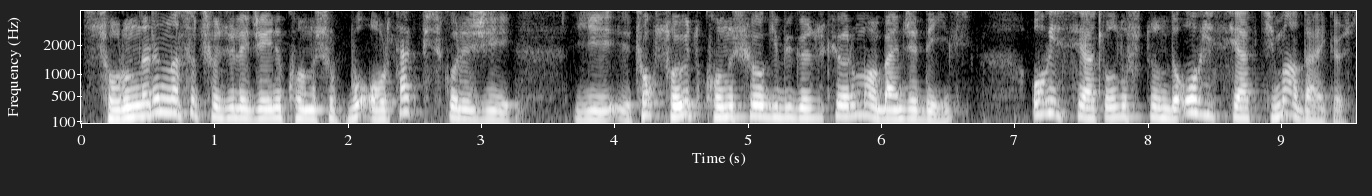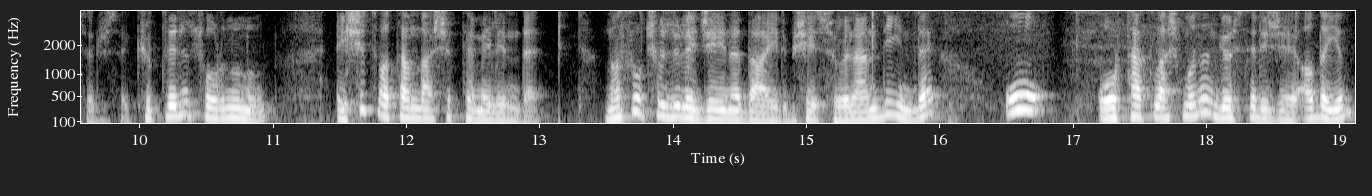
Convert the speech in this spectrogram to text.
sorunların nasıl çözüleceğini konuşup bu ortak psikolojiyi çok soyut konuşuyor gibi gözüküyorum ama bence değil. O hissiyat oluştuğunda o hissiyat kimi aday gösterirse Kürtlerin sorununun eşit vatandaşlık temelinde nasıl çözüleceğine dair bir şey söylendiğinde o ortaklaşmanın göstereceği adayın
